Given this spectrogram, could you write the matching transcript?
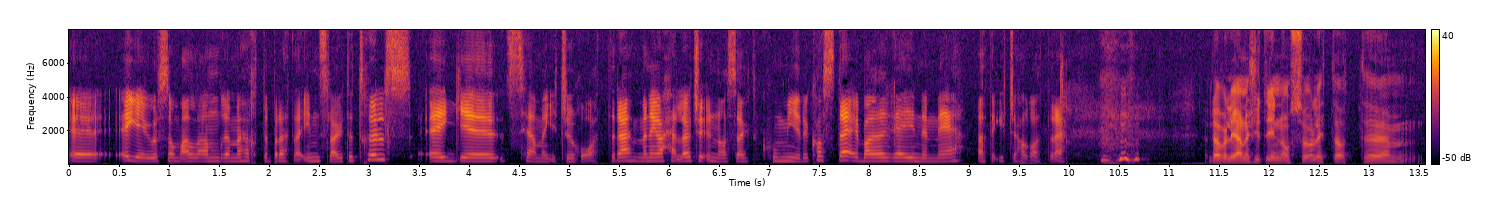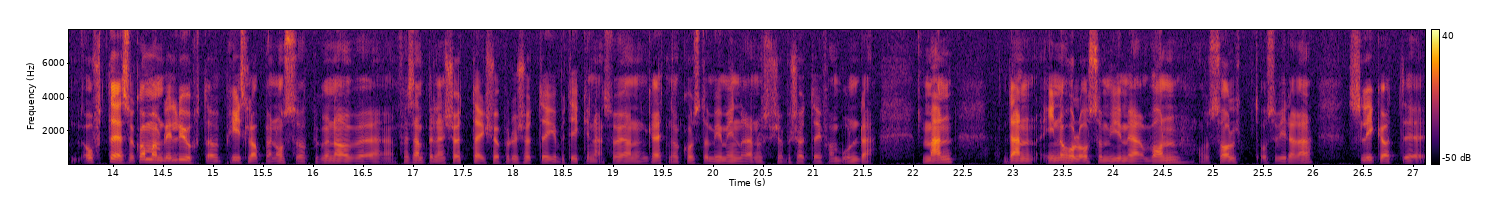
eh, jeg er jo som alle andre, vi hørte på dette innslaget til Truls. Jeg eh, ser meg ikke råd til det, men jeg har heller ikke undersøkt hvor mye det koster. Jeg bare regner med at jeg ikke har råd til det. Da vil jeg gjerne skyte inn også litt at eh, ofte så kan man bli lurt av prislappen også pga. Uh, f.eks. en kjøttdeig. Kjøper du kjøttdeig i butikkene, så er den greit nok koster mye mindre enn hvis du kjøper kjøttdeig fra en bonde. Men den inneholder også mye mer vann og salt osv. Slik at eh,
